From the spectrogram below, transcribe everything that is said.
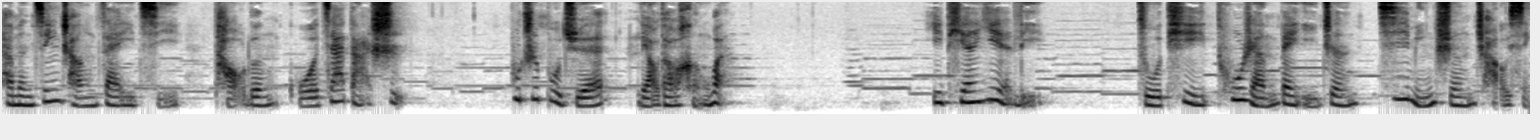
他们经常在一起讨论国家大事，不知不觉聊到很晚。一天夜里。祖逖突然被一阵鸡鸣声吵醒，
